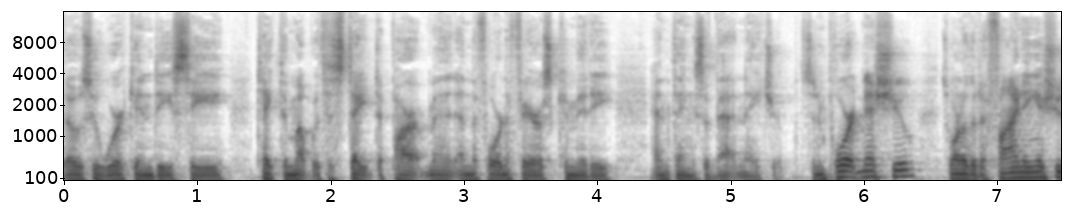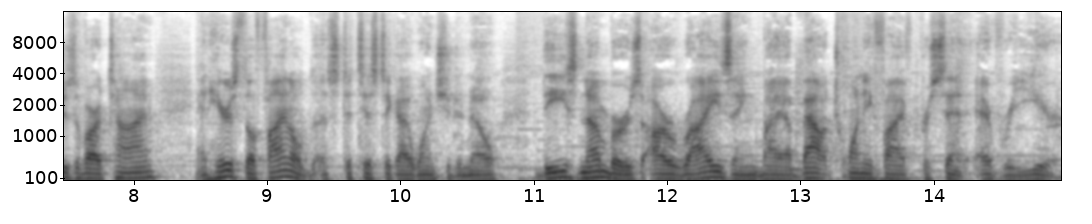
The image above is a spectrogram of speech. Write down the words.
those who work in D.C. take them up with the State Department and the Foreign Affairs Committee and things of that nature. It's an important issue. It's one of the defining issues of our time. And here's the final uh, statistic I want you to know these numbers are rising by about 25% every year,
